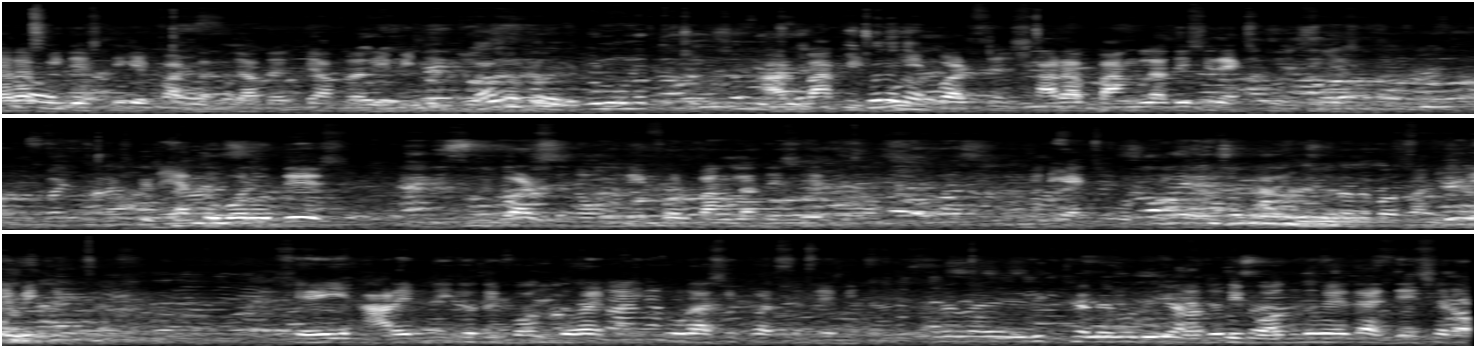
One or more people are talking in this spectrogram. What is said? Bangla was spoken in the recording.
যারা বিদেশ থেকে পাঠান, যাদেরকে আমরা রেমিটেন্স আর বাকি কুড়ি পার্সেন্ট সারা বাংলাদেশের এক্সপোর্ট থেকে মানে এত বড় দেশ টু পার্সেন্ট অনলি ফর বাংলাদেশের মানে এক্সপোর্ট রেমিটেন্স সেই আরএমডি যদি বন্ধ হয় মানে চৌরাশি পার্সেন্ট রেমিটেন্স যদি বন্ধ হয়ে যায় দেশের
